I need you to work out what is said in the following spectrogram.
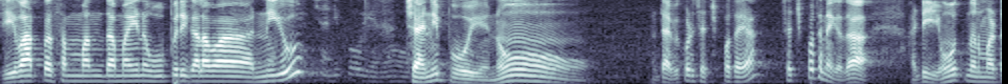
జీవాత్మ సంబంధమైన ఊపిరి గలవన్నీయు చనిపోయెను. అంటే అవి కూడా చచ్చిపోతాయా? చచ్చిపోతున్నాయి కదా. అంటే ఏమవుతుందనమాట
